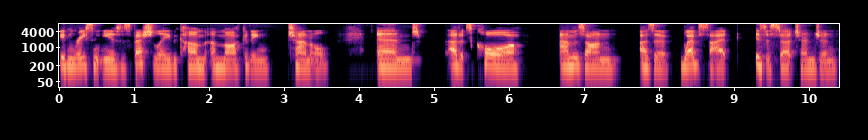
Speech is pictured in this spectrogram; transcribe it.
in recent years, especially, become a marketing channel. And at its core, Amazon as a website is a search engine.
